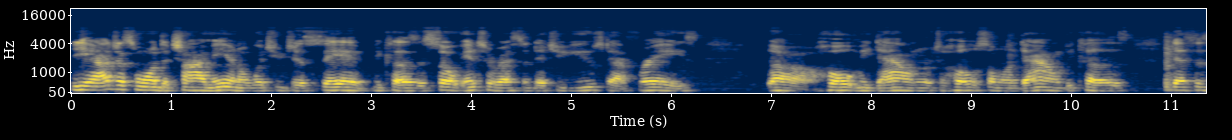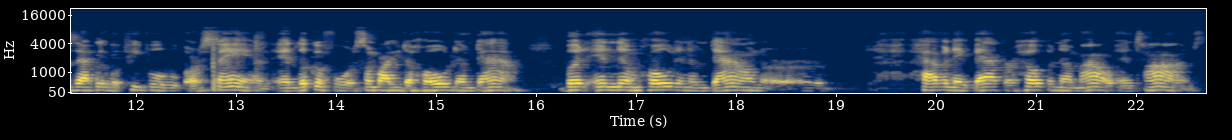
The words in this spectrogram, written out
Yeah, I just wanted to chime in on what you just said because it's so interesting that you used that phrase, uh, hold me down or to hold someone down because that's exactly what people are saying and looking for somebody to hold them down. But in them holding them down or, having a back or helping them out in times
